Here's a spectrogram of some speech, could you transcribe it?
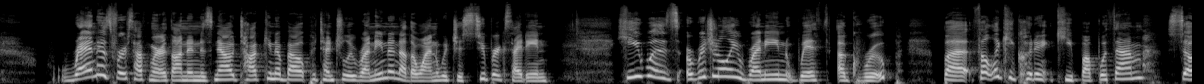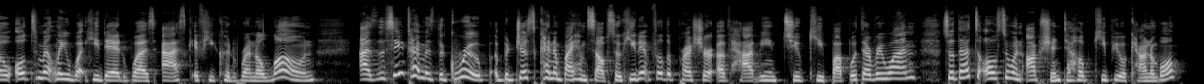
ran his first half marathon and is now talking about potentially running another one, which is super exciting. He was originally running with a group, but felt like he couldn't keep up with them. So ultimately, what he did was ask if he could run alone at the same time as the group, but just kind of by himself. So he didn't feel the pressure of having to keep up with everyone. So that's also an option to help keep you accountable.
